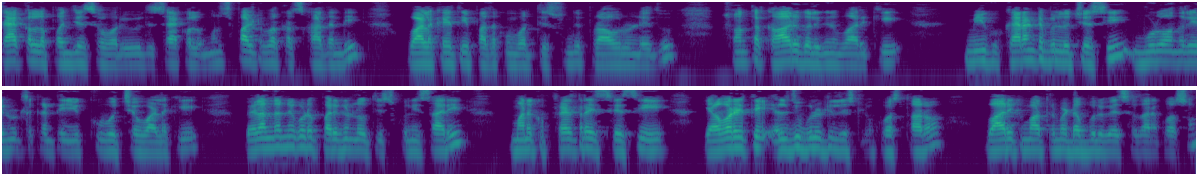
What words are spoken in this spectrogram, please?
శాఖల్లో పనిచేసేవారు వివిధ శాఖల్లో మున్సిపాలిటీ వర్కర్స్ కాదండి. వాళ్ళకైతే ఈ పథకం వర్తిస్తుంది ప్రాబ్లం లేదు. సొంత కారు కలిగిన వారికి మీకు కరెంటు బిల్లు వచ్చేసి మూడు వందల యూనిట్ల కంటే ఎక్కువ వచ్చే వాళ్ళకి వీళ్ళందరినీ కూడా పరిగణలో తీసుకుని ఈసారి మనకు ఫిల్టరైజ్ చేసి ఎవరైతే ఎలిజిబిలిటీ లిస్టులోకి వస్తారో వారికి మాత్రమే డబ్బులు వేసేదానికోసం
